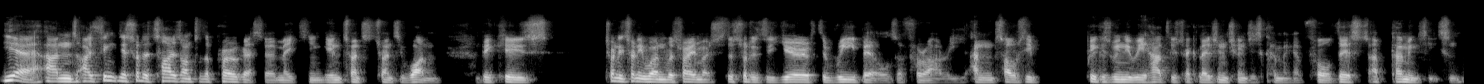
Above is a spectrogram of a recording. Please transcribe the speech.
Yeah, and I think this sort of ties on to the progress they're making in 2021 because 2021 was very much the sort of the year of the rebuild of Ferrari, and so obviously because we knew we had these regulation changes coming up for this upcoming season.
